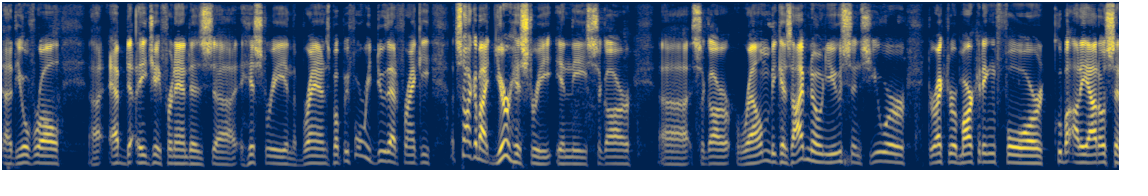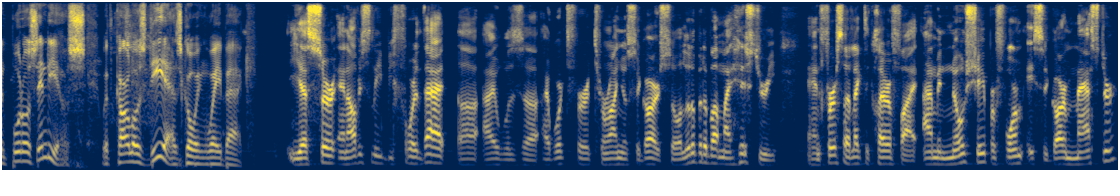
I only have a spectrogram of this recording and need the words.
uh, the overall uh, AJ Fernandez uh, history and the brands. But before we do that, Frankie, let's talk about your history in the cigar uh, cigar realm because I've known you since you were director of marketing for Cuba Aliados and Puros Indios with Carlos Diaz going way back. Yes, sir. And obviously, before that, uh, I was uh, I worked for Torano Cigars. So a little bit about my history. And first, I'd like to clarify: I'm in no shape or form a cigar master.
